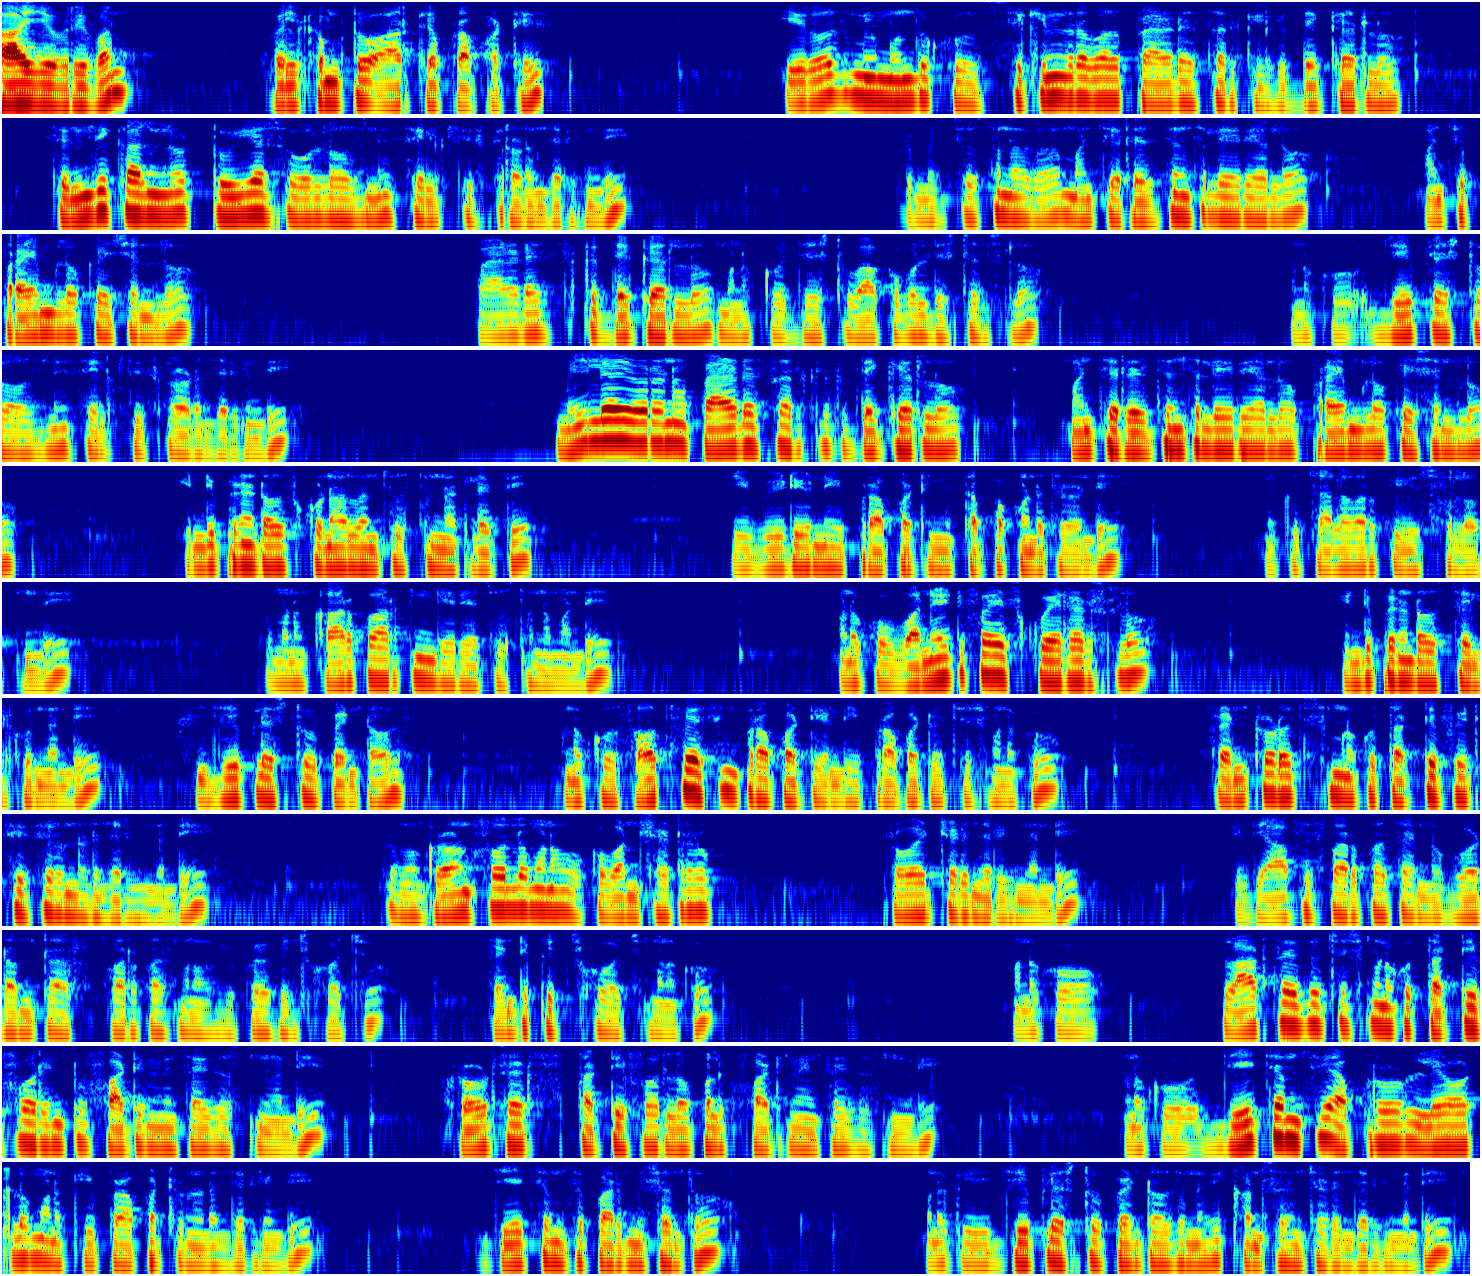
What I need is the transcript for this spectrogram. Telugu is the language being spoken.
Hi everyone welcome to RK properties ఈరోజు మీ ముందుకు సికింద్రాబాద్ ప్యారడైజ్ సర్కిల్కి దగ్గరలో సింధి కాలనీలో టూ ఇయర్స్ ఓల్డ్ హౌస్ని సేల్కి తీసుకురావడం జరిగింది. ఇప్పుడు మీరు చూస్తున్నారు కదా మంచి రెసిడెన్షియల్ ఏరియాలో మంచి ప్రైమ్ లొకేషన్లో ప్యారడైజ్కి దగ్గరలో మనకు జస్ట్ వాకబుల్ డిస్టెన్స్లో మనకు జే ప్లస్ టూ హౌస్ని సేల్కి తీసుకురావడం జరిగింది. మీలో ఎవరైనా ప్యారడైజ్ సర్కిల్కి దగ్గరలో మంచి రెసిడెన్షియల్ ఏరియాలో ప్రైమ్ లొకేషన్లో ఇండిపెండెంట్ హౌస్ కొనాలని చూస్తున్నట్లయితే ఈ వీడియోని ప్రాపర్టీని తప్పకుండా చూడండి. మీకు చాలా వరకు యూస్ఫుల్ అవుతుంది. ఇప్పుడు మనం కార్ పార్కింగ్ ఏరియా చూస్తున్నామండి. మనకు వన్ ఎయిటీ ఫైవ్ స్క్వేర్ యార్డ్స్లో ఇండిపెండెంట్ హౌస్ సేల్కి ఉందండి. G plus two penthouse. మనకు సౌత్ ఫేసింగ్ ప్రాపర్టీ అండి. ఈ ప్రాపర్టీ వచ్చేసి మనకు ఫ్రంట్ రోడ్ వచ్చేసి మనకు థర్టీ ఫీట్ సీసీ ఉండడం జరిగిందండి. ఇప్పుడు మన గ్రౌండ్ ఫ్లోర్లో మనం ఒక వన్ షటర్ ప్రొవైడ్ చేయడం జరిగిందండి. ఇది office purpose and godown turf purpose మనం ఉపయోగించుకోవచ్చు. రెంట్కి ఇచ్చుకోవచ్చు మనకు. మనకు ప్లాట్ సైజ్ వచ్చేసి మనకు thirty four into forty nine size వస్తుందండి. రోడ్ సైడ్ థర్టీ ఫోర్ లోపలికి ఫార్టీ నైన్ సైజ్ వస్తుంది. మనకు జిహెచ్ఎంసీ అప్రూవల్ లేఅవుట్లో మనకి ఈ ప్రాపర్టీ ఉండడం జరిగింది. జిహెచ్ఎంసీ పర్మిషన్తో మనకి G plus two pent house అనేది కన్స్ట్రక్షన్ చేయడం జరిగిందండి.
